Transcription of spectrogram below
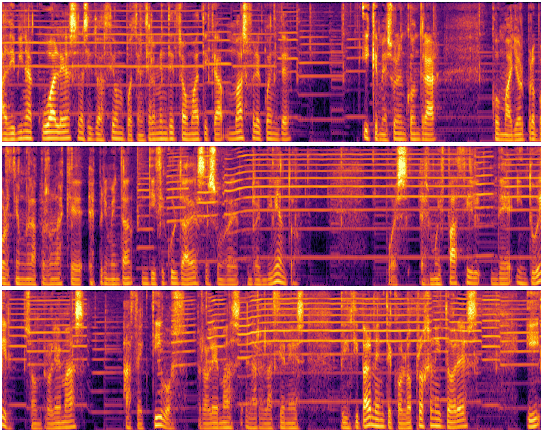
adivina cuál es la situación potencialmente traumática más frecuente y que me suelo encontrar con mayor proporción en las personas que experimentan dificultades en su rendimiento. Pues es muy fácil de intuir, son problemas afectivos, problemas en las relaciones principalmente con los progenitores y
